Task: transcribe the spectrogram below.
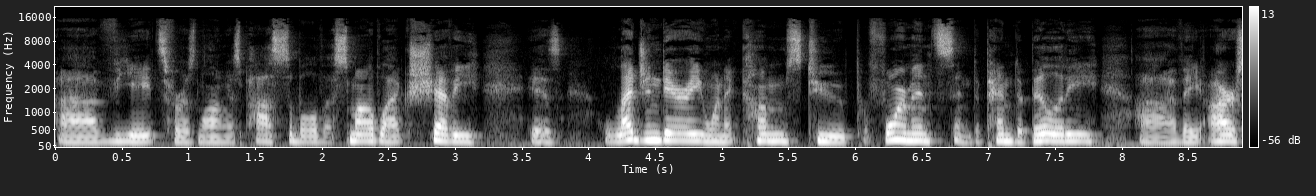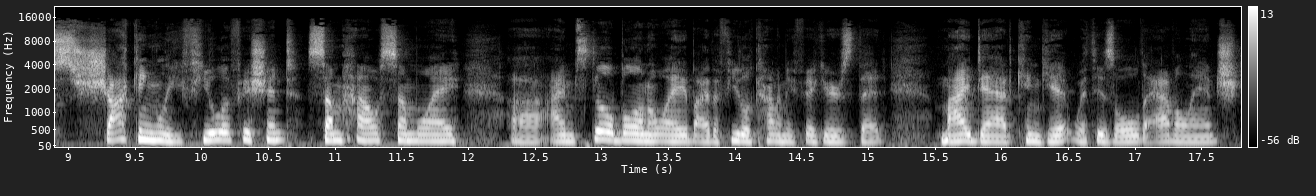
uh, V8s for as long as possible. The small block Chevy is legendary when it comes to performance and dependability. Uh, they are shockingly fuel efficient somehow, some way. Uh, I'm still blown away by the fuel economy figures that my dad can get with his old Avalanche,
